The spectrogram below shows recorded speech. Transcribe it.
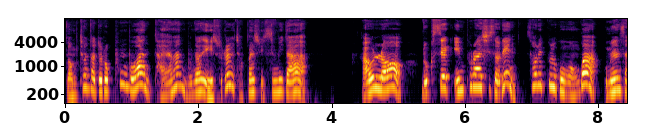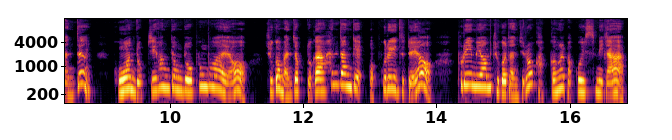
넘쳐나도록 풍부한 다양한 문화 예술을 접할 수 있습니다. 아울러 녹색 인프라 시설인 서리풀공원과 우면산 등 공원 녹지 환경도 풍부하여 주거 만족도가 한 단계 업그레이드되어 프리미엄 주거단지로 각광을 받고 있습니다.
